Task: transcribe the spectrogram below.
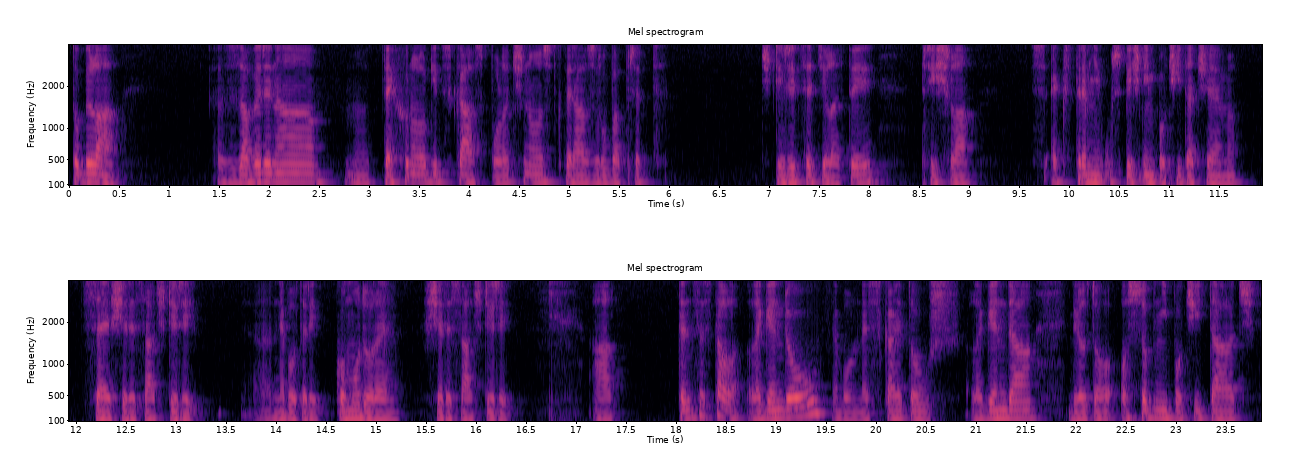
To byla zavedená eh, technologická společnost, která zhruba před 40 lety přišla s extrémně úspěšným počítačem C64, nebo tedy Commodore 64. A ten se stal legendou, nebo dneska je to už legenda, byl to osobní počítač,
